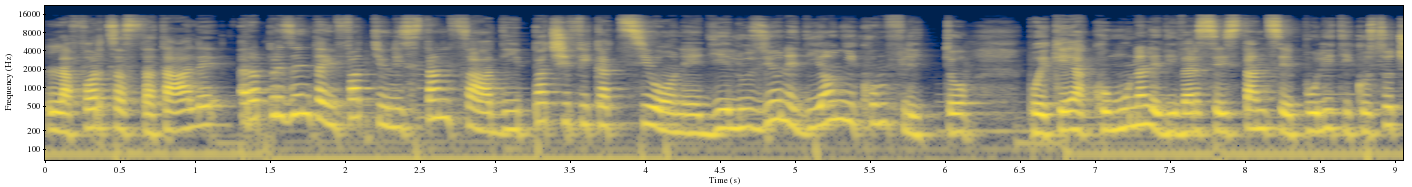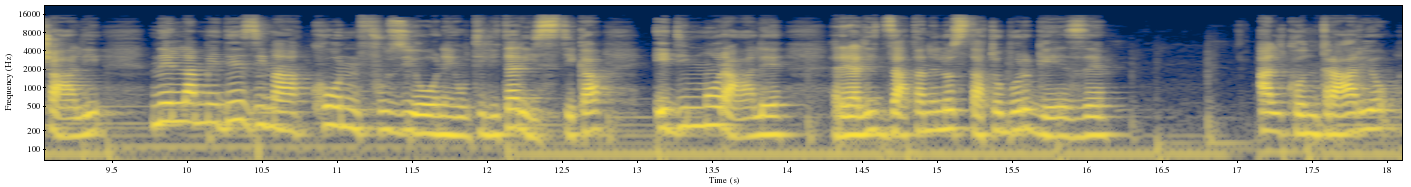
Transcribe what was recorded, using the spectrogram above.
La forza statale rappresenta infatti un'istanza di pacificazione e di elusione di ogni conflitto, poiché accomuna le diverse istanze politico-sociali nella medesima confusione utilitaristica ed immorale realizzata nello Stato borghese. Al contrario,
